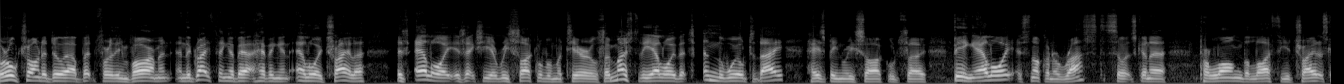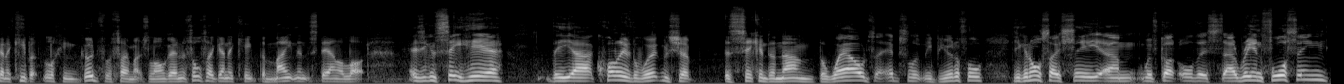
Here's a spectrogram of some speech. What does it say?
We're all trying to do our bit for the environment and the great thing about having an alloy trailer is alloy is actually a recyclable material. So most of the alloy that's in the world today has been recycled. So being alloy, it's not going to rust, so it's going to prolong the life of your trailer. It's going to keep it looking good for so much longer and it's also going to keep the maintenance down a lot. As you can see here, the uh, quality of the workmanship is second to none. The welds are absolutely beautiful. You can also see um, we've got all this uh, reinforcing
